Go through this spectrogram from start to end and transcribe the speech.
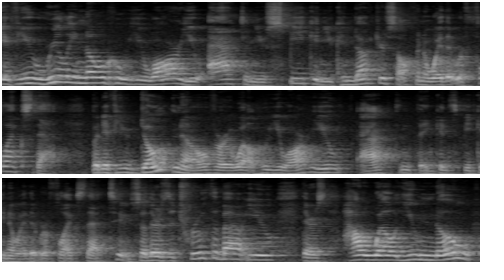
if you really know who you are, you act and you speak and you conduct yourself in a way that reflects that. But if you don't know very well who you are, you act and think and speak in a way that reflects that too. So there's the truth about you, there's how well you know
